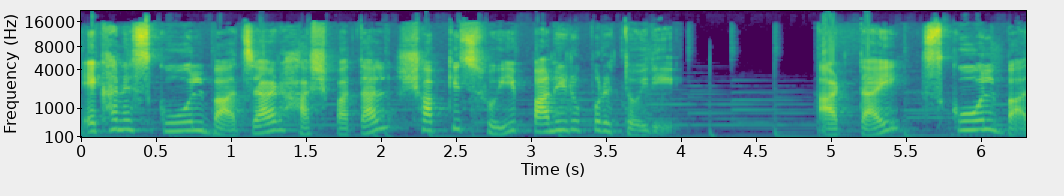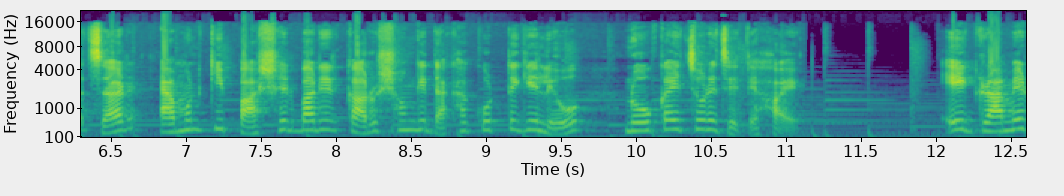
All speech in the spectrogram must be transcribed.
এখানে স্কুল, বাজার, হাসপাতাল সবকিছুই পানির উপরে তৈরি। আর তাই স্কুল, বাজার, এমনকি পাশের বাড়ির কারোর সঙ্গে দেখা করতে গেলেও নৌকায় চড়ে যেতে হয়। এই গ্রামের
